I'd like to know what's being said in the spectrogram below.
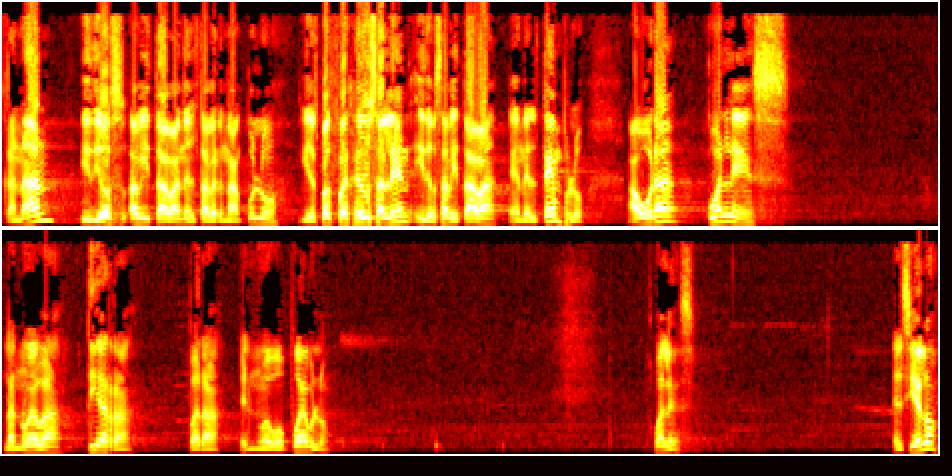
Canaán y Dios habitaba en el tabernáculo, y después fue Jerusalén y Dios habitaba en el templo. Ahora, ¿cuál es la nueva tierra para el nuevo pueblo? ¿Cuál es? ¿El cielo?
